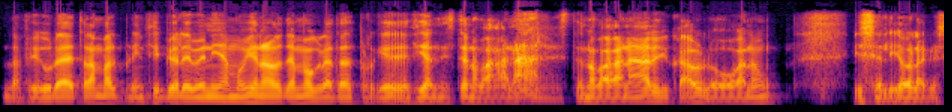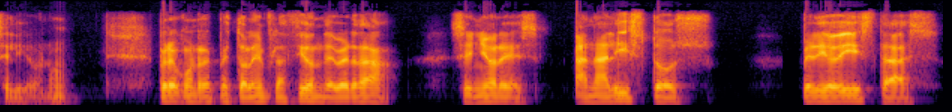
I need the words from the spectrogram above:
la, figura de Trump al principio le venía muy bien a los demócratas porque decían, este no va a ganar, este no va a ganar, y claro, luego ganó y se lió la que se lió, ¿no? Pero con respecto a la inflación, de verdad, señores, analistas, periodistas,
